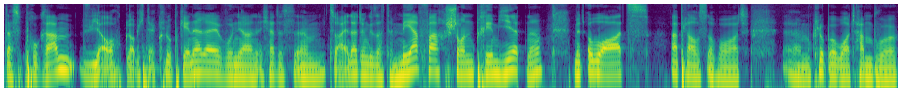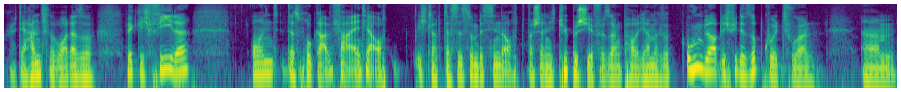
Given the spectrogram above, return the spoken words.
das Programm, wie auch, glaube ich, der Club generell, wurden ja, ich hatte es ähm, zur Einleitung gesagt, mehrfach schon prämiert, ne? Mit Awards, Applaus Award, ähm, Club Award Hamburg, der Hans Award, also wirklich viele. Und das Programm vereint ja auch, ich glaube, das ist so ein bisschen auch wahrscheinlich typisch hier für St. Pauli, die haben so unglaublich viele Subkulturen. Ähm,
